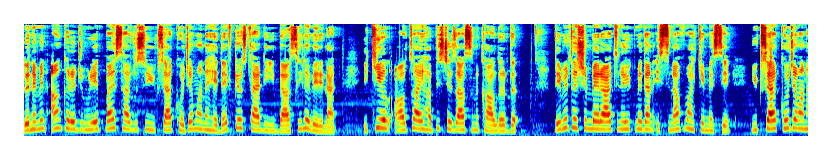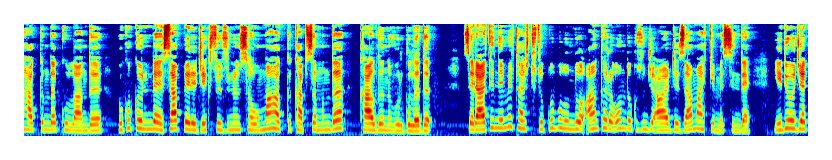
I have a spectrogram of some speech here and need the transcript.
dönemin Ankara Cumhuriyet Başsavcısı Yüksel Kocaman'ı hedef gösterdiği iddiasıyla verilen 2 yıl 6 ay hapis cezasını kaldırdı. Demirtaş'ın beraatine hükmeden istinaf mahkemesi, Yüksel Kocaman hakkında kullandığı hukuk önünde hesap verecek sözünün savunma hakkı kapsamında kaldığını vurguladı. Selahattin Demirtaş tutuklu bulunduğu Ankara 19. Ağır Ceza Mahkemesi'nde 7 Ocak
